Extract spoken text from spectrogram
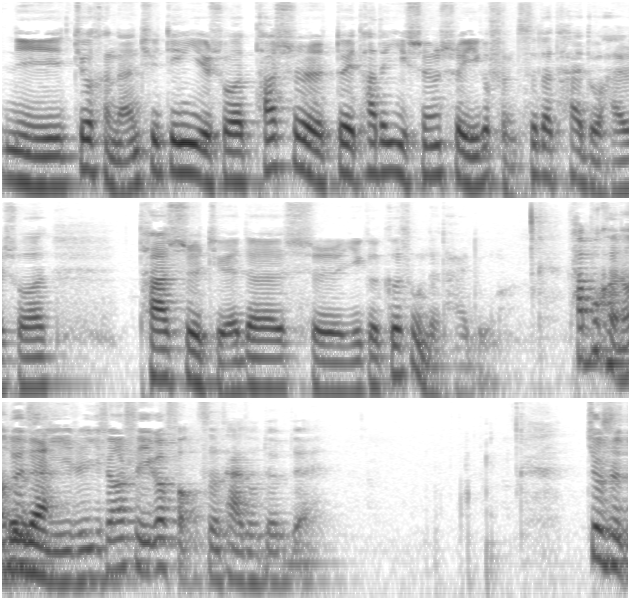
你就很难去定义说他是对他的一生是一个讽刺的态度，还是说他是觉得是一个歌颂的态度。他不可能对自己一生是一个讽刺态度，对不对？就是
